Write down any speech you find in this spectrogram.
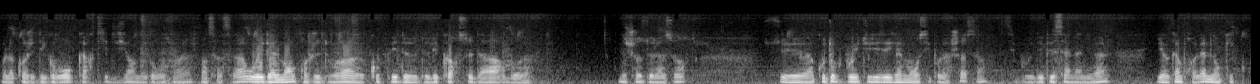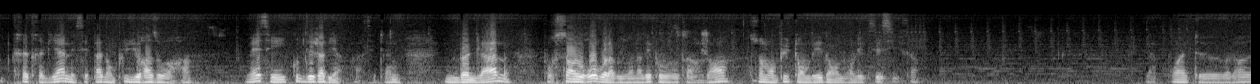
Voilà, quand j'ai des gros quartiers de viande, des gros, je pense à ça. Ou également quand je dois couper de, de l'écorce d'arbre, des choses de la sorte. C'est un couteau que vous pouvez utiliser également aussi pour la chasse, hein. si vous dépecer un animal, il n'y a aucun problème, donc il coupe très très bien, mais c'est pas non plus du rasoir. Hein. Mais il coupe déjà bien, c'est une, bonne lame, pour 100 euros, voilà, vous en avez pour votre argent, sans non plus tomber dans, l'excessif. Hein. La pointe, euh, voilà,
